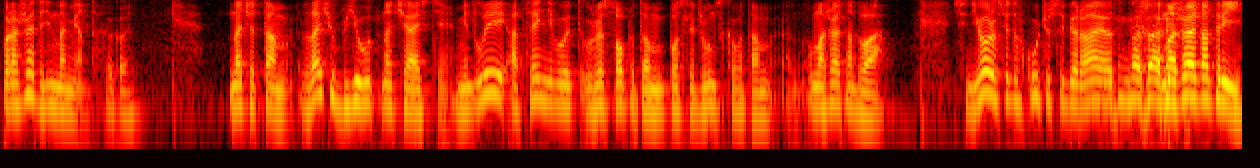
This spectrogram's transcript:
поражает один момент. Какой? Значит, там задачу бьют на части, медлы оценивают уже с опытом после джунского, там, умножают на 2. Сеньоры все это в кучу собирают, умножают, умножают на 3.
